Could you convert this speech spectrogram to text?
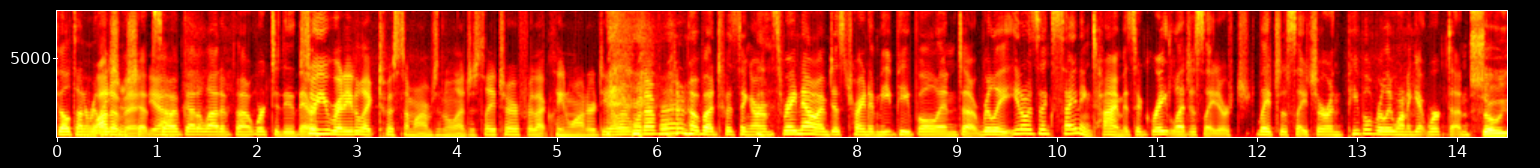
built on A lot of it, relationships. So. I've got a lot of uh, work to do there. So you ready to like twist some arms in the legislature for that clean water deal or whatever? I don't know about twisting arms. Right now, I'm just trying to meet people and uh, really, you know, it's an exciting time. It's a great legislator legislature, and people really want to get work done. So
